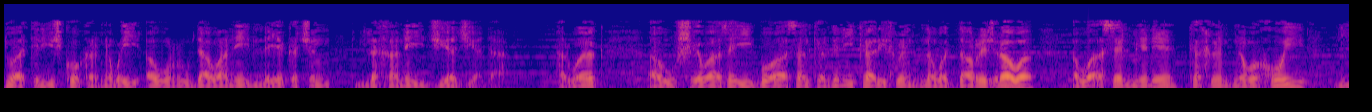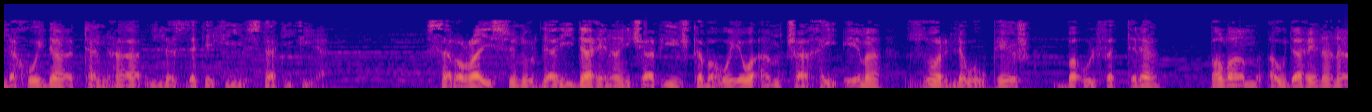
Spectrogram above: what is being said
دواتریش کۆکردنەوەی ئەو ڕووداوانەی لە یەکەچن لە خانەی جیاجیادا هەروەک ئەو شێوازەی بۆ ئاسانکردنی کاری خوێندنەوە داڕێژراوە ئەوە ئەسەلمێنێ کە خوێندنەوە خۆی لە خۆیدا تەنها لەزەتێکی ستاتیکیە. سەرەڕای سنوورداری داهێنانی چاپیش کە بەهۆیەوە ئەم چاخەی ئێمە زۆر لەوە و پێش بە ئولفەتترە، بەڵام ئەو داهێنانە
